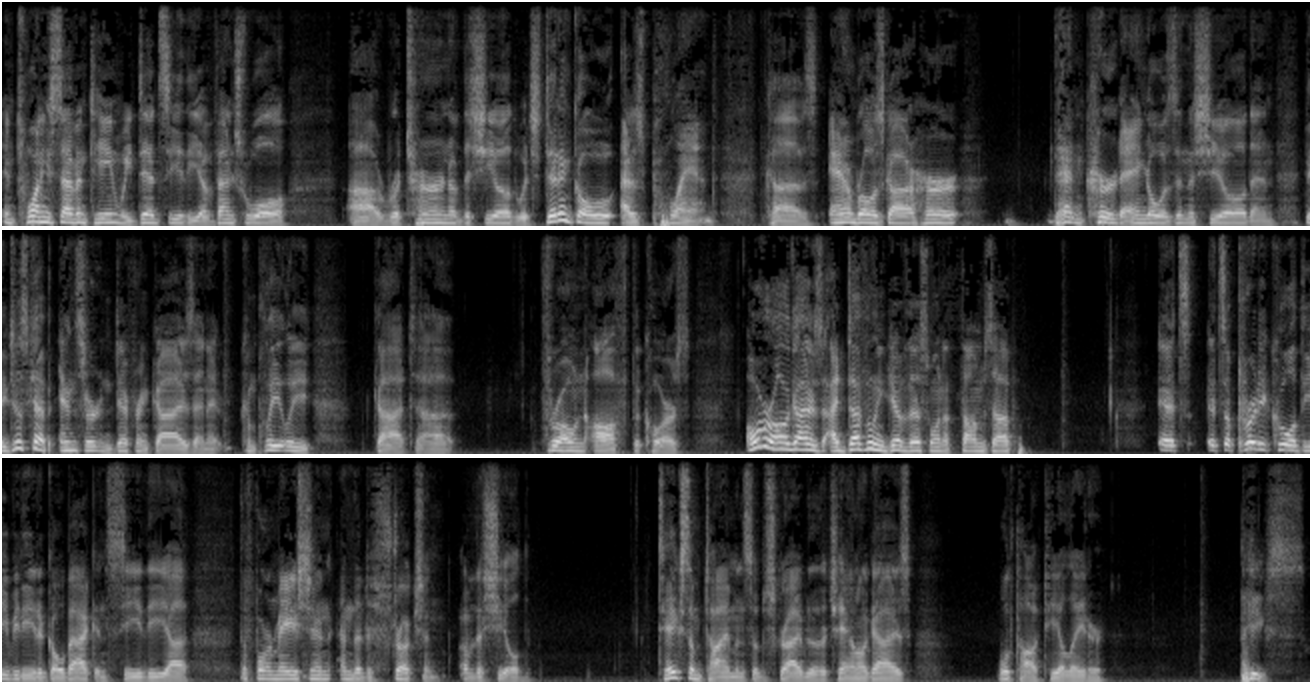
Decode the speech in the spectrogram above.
in 2017, we did see the eventual uh, return of the Shield, which didn't go as planned because Ambrose got hurt. Then Kurt Angle was in the Shield, and they just kept inserting different guys, and it completely got uh, thrown off the course. Overall, guys, I definitely give this one a thumbs up. It's it's a pretty cool DVD to go back and see the uh, the formation and the destruction of the shield. Take some time and subscribe to the channel, guys. We'll talk to you later. Peace.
